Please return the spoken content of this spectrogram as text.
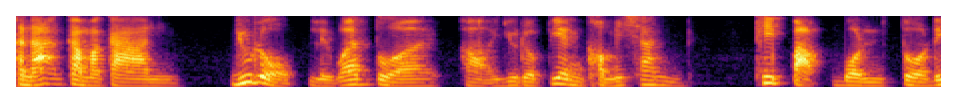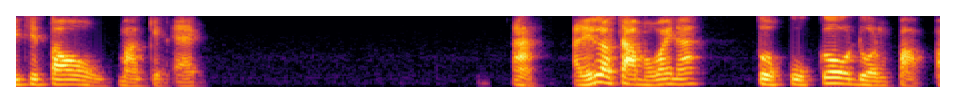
คณะกรรมการยุโรปหรือว่าตัวเอ่อ European Commission ที่ปรับบนตัว Digital Market Act อะ อันนี้เราจำเอาไว้นะ ตัว Google โดนปรับไป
